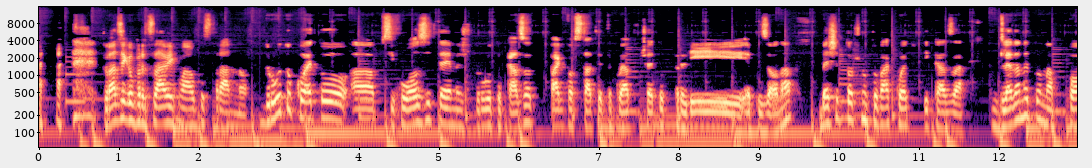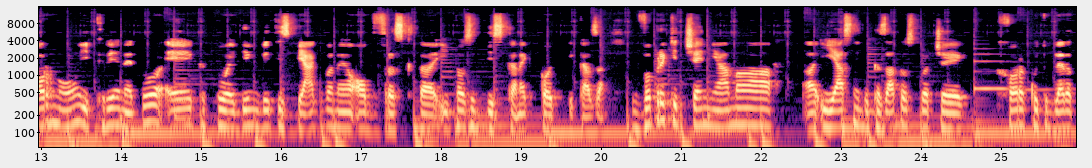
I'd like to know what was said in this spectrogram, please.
Това си го представих малко странно. Другото, което а, психолозите, между другото, казват, пак в статията, която четох преди епизода, беше точно това, което ти каза гледането на порно и криенето е като един вид избягване от връзката и този дисконект, който ти каза. Въпреки, че няма а, ясни доказателства, че хора, които гледат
